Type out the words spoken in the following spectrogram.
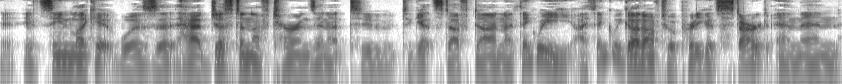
it, it seemed like it was it had just enough turns in it to to get stuff done. I think we I think we got off to a pretty good start, and then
